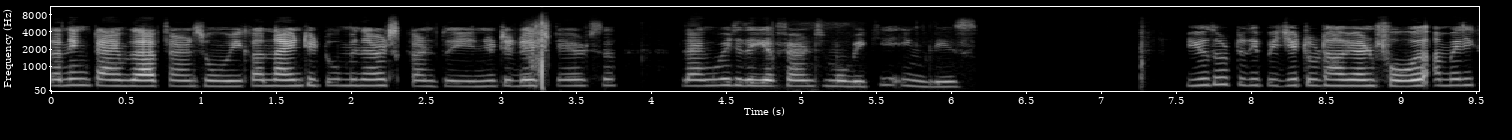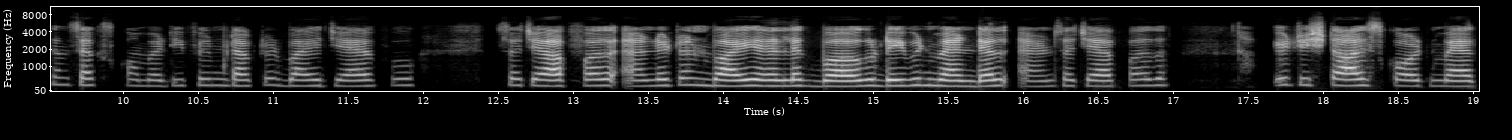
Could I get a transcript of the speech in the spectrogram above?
running time रहा फ्रेंड्स मूवी का ninety two minutes country United States language रही है फ्रेंड्स मूवी की English Euro trip two thousand four American sex comedy film directed by Jeff Schaeffer and written by Alec Berg David Mandel and Schaeffer it star Scott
